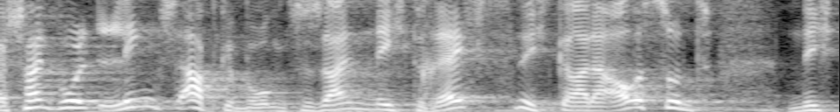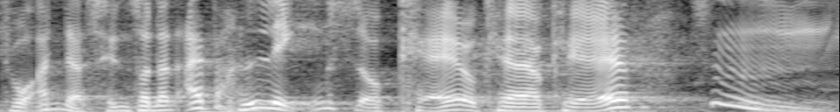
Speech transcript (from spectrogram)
Er scheint wohl links abgebogen zu sein, nicht rechts, nicht geradeaus und nicht woanders hin, sondern einfach links. Okay, okay, okay. Hm.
